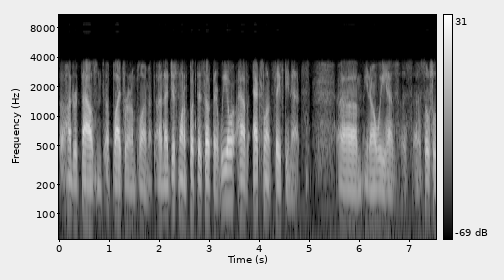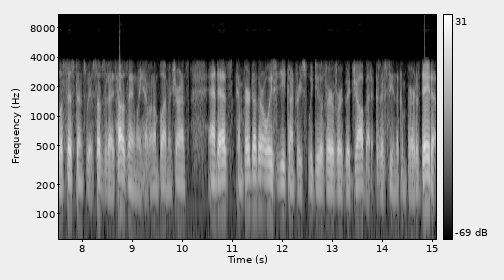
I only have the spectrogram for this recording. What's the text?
hundred thousand applied for unemployment, and I just want to put this out there. We all have excellent safety nets. Um, you know, we have uh, social assistance, we have subsidized housing, we have unemployment insurance, and as compared to other OECD countries, we do a very, very good job at it because I've seen the comparative data.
